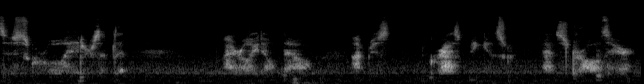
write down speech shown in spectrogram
it's a scroll head or something. I really don't know. I'm just grasping at, at straws here.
